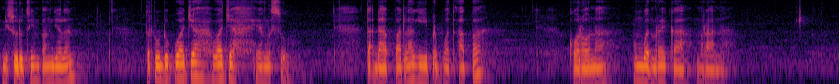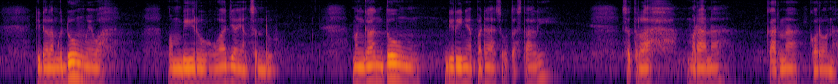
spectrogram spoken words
Di sudut simpang jalan, terduduk wajah-wajah yang lesu. Tak dapat lagi berbuat apa, corona membuat mereka merana. Di dalam gedung mewah, membiru wajah yang sendu menggantung dirinya pada seutas tali setelah merana karena corona.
